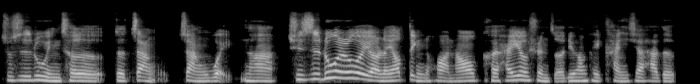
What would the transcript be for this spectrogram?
就是露营车的的站站位。那其实如果如果有人要订的话，然后可还有选择的地方可以看一下它的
